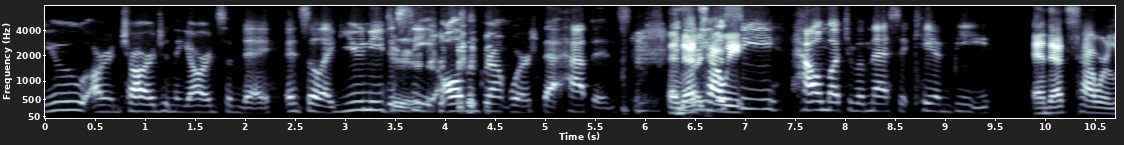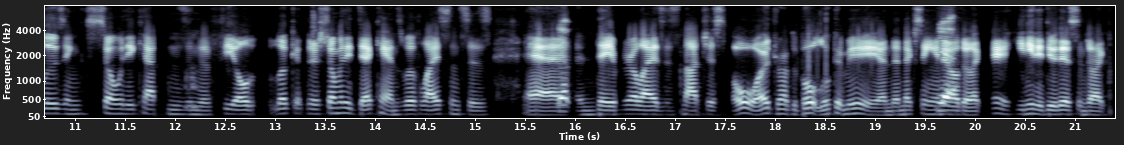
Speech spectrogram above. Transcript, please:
you are in charge in the yard someday. And so like you need to Dude. see all the grunt work that happens. And you that's need how to we see how much of a mess it can be. And that's how we're losing so many captains in mm-hmm. the field. Look at there's so many deckhands with licenses, and, Yep. and they realize it's not just oh I drive the boat, look at me, and the next thing you Yeah. know they're like hey you need to do this, and they're like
